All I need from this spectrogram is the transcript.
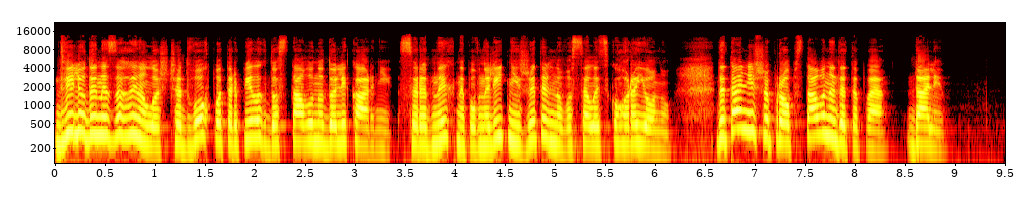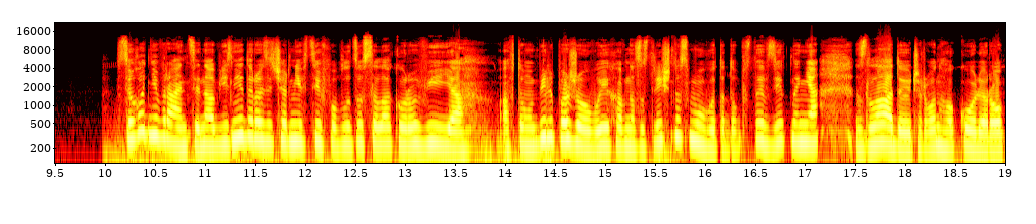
Дві людини загинуло, ще двох потерпілих доставлено до лікарні. Серед них неповнолітній житель Новоселицького району. Детальніше про обставини ДТП далі. Сьогодні вранці на об'їзній дорозі Чернівців поблизу села Коровія автомобіль «Пежо» виїхав на зустрічну смугу та допустив зіткнення з ладою червоного кольору.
